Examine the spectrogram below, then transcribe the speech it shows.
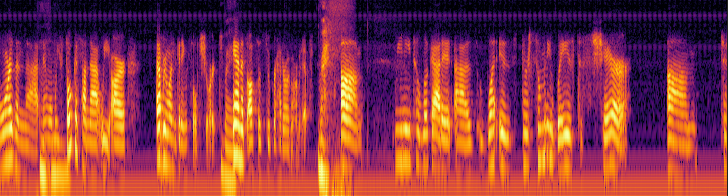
more than that. Mm-hmm. And when we mm-hmm. focus on that, we are everyone's getting sold short, right. and it's also super heteronormative. Right. Um, we need to look at it as what is. There's so many ways to share, um, to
